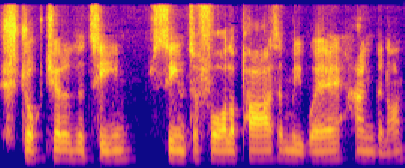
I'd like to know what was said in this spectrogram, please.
structure of the team seemed to fall apart, and we were hanging on.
